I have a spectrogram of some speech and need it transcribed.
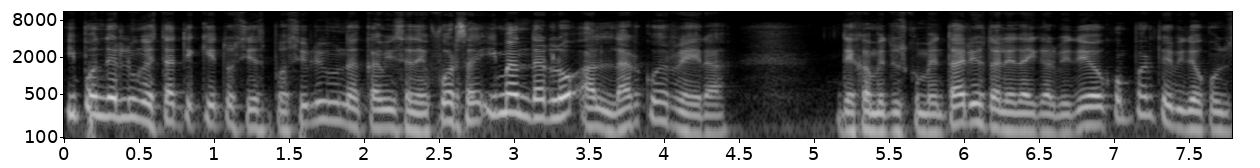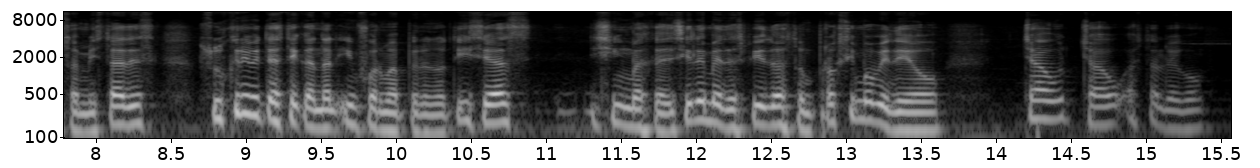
y ponerle un estate quieto si es posible una camisa de fuerza y mandarlo al arco Herrera. Déjame tus comentarios, dale like al video, comparte el video con tus amistades, suscríbete a este canal Informa Pero Noticias y sin más que decirle me despido hasta un próximo video. Chao, chao, hasta luego.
